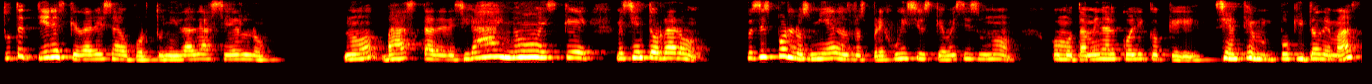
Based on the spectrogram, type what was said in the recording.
tú te tienes que dar esa oportunidad de hacerlo, ¿no? Basta de decir, ay, no, es que me siento raro. Pues es por los miedos, los prejuicios que a veces uno, como también alcohólico que siente un poquito de más,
